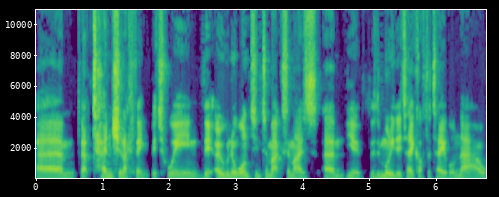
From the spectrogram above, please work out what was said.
Um, that tension, I think, between the owner wanting to maximize, um, you know, the money they take off the table now,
